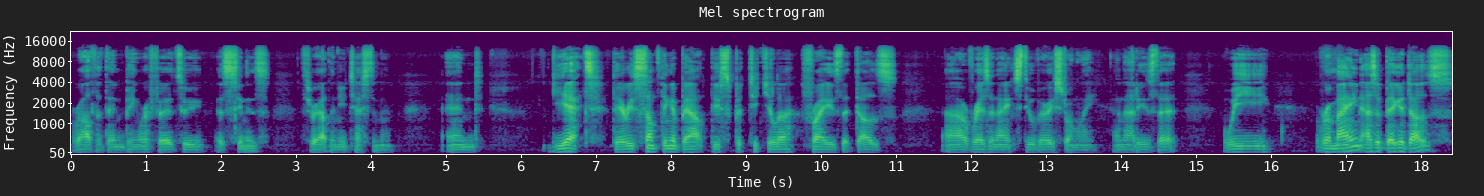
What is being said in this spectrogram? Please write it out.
rather than being referred to as sinners throughout the New Testament. And yet, there is something about this particular phrase that does uh, resonate still very strongly, and that is that we remain, as a beggar does,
